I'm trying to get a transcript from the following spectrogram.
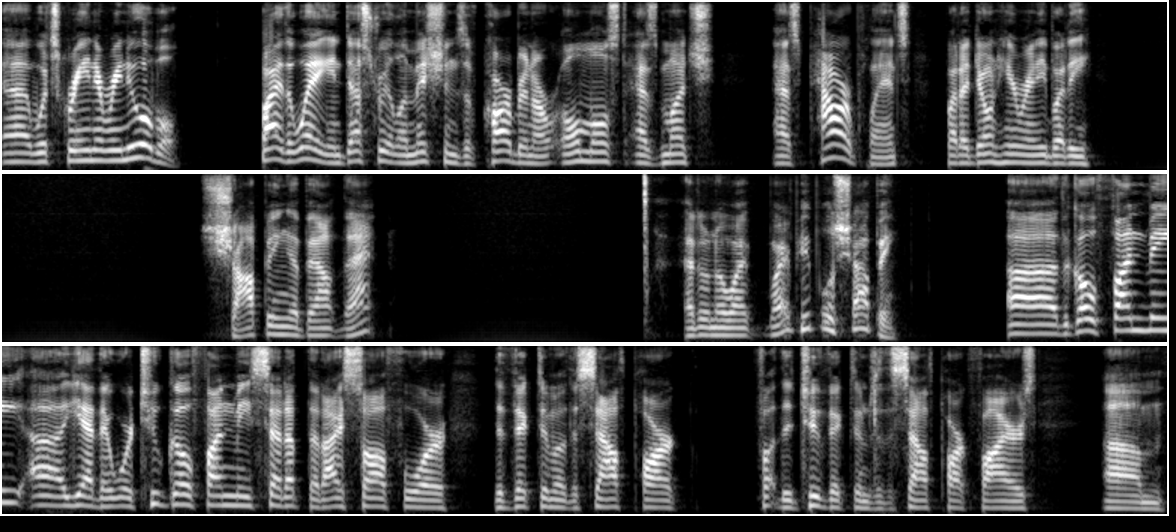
uh, what's green and renewable? By the way, industrial emissions of carbon are almost as much as power plants, but I don't hear anybody shopping about that. I don't know why. Why are people shopping? Uh, the GoFundMe, uh, yeah, there were two GoFundMe set up that I saw for the victim of the South Park, the two victims of the South Park fires. Um,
